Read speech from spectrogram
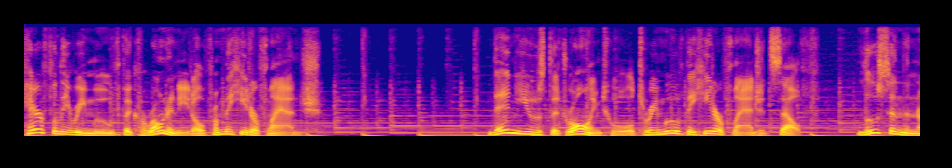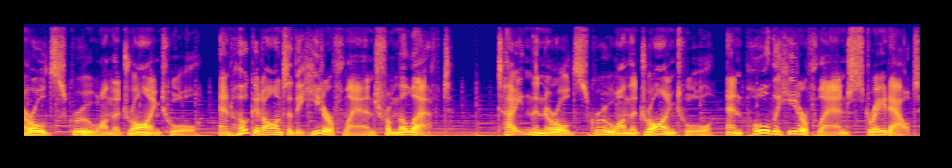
carefully remove the corona needle from the heater flange. Then use the drawing tool to remove the heater flange itself. Loosen the knurled screw on the drawing tool and hook it onto the heater flange from the left. Tighten the knurled screw on the drawing tool and pull the heater flange straight out.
